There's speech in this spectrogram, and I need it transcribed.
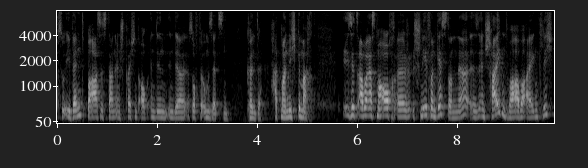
so Event-Basis dann entsprechend auch in, den, in der Software umsetzen könnte. Hat man nicht gemacht. Ist jetzt aber erstmal auch äh, Schnee von gestern. Ne? Entscheidend war aber eigentlich,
